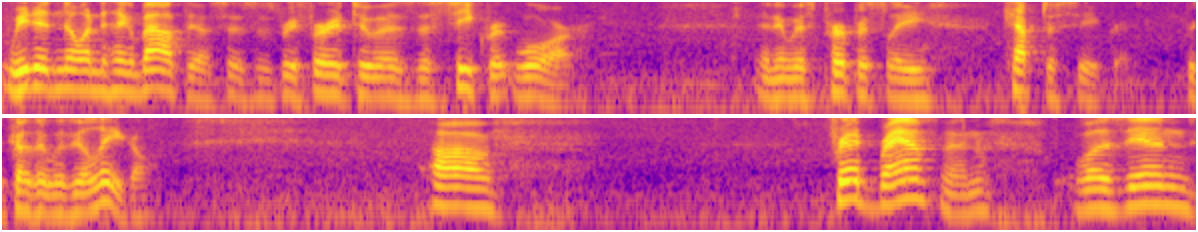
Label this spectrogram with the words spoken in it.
We didn't know anything about this. This was referred to as the secret war, and it was purposely kept a secret because it was illegal. Uh, Fred Branfman was in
